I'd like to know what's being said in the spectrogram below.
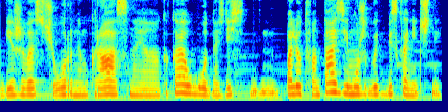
бежевая с черным, красная, какая угодно. Здесь полет фантазии может быть бесконечный.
